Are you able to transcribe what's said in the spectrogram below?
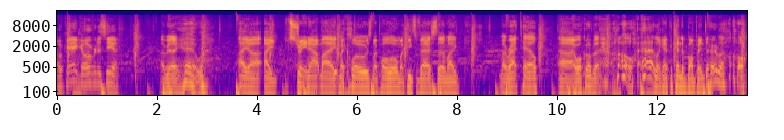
Okay, go over to Sia. I'd be like, hey, wha- I uh, I straighten out my my clothes, my polo, my pizza vest, uh, my my rat tail. Uh, I walk up like, oh, like I pretend to bump into her, like, oh,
